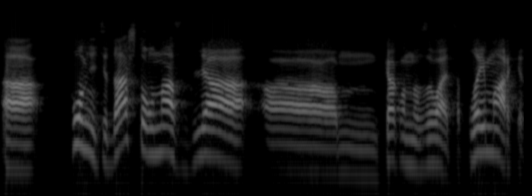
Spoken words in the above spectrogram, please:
А, Помните, да, что у нас для, э, как он называется, Play Market.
